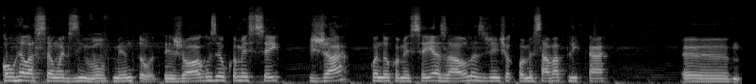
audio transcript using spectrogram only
com relação a desenvolvimento de jogos, eu comecei já quando eu comecei as aulas, a gente começava a aplicar uh,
